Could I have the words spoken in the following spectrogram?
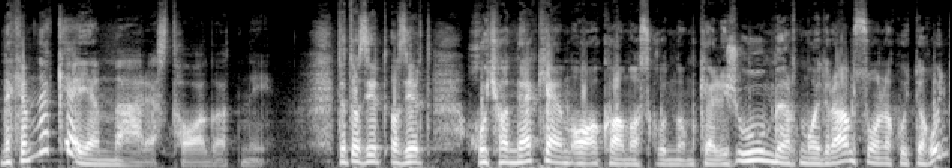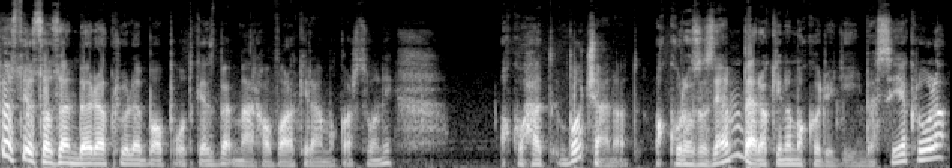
nekem ne kelljen már ezt hallgatni. Tehát azért, azért, hogyha nekem alkalmazkodnom kell, és ú, mert majd rám szólnak, hogy te hogy beszélsz az emberekről ebbe a podcastbe, már ha valaki rám akar szólni, akkor hát bocsánat, akkor az az ember, aki nem akar, hogy így beszéljek róla,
